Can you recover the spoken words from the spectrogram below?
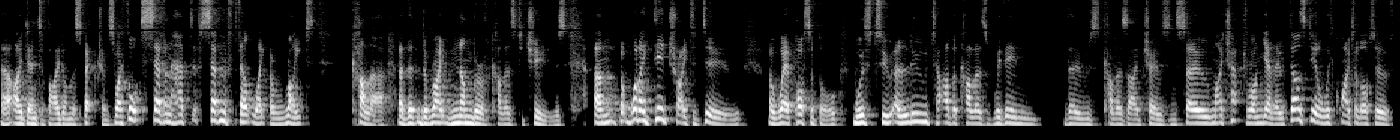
uh, identified on the spectrum. So I thought seven had seven felt like the right color, uh, the, the right number of colors to choose. Um, but what I did try to do, uh, where possible, was to allude to other colors within those colors I'd chosen. So my chapter on yellow does deal with quite a lot of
